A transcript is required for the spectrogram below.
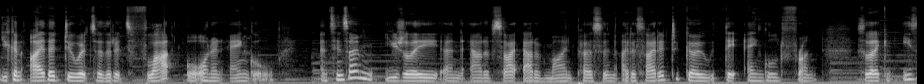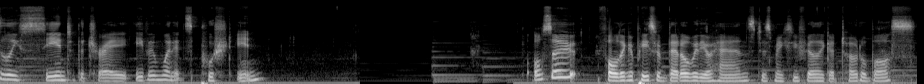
You can either do it so that it's flat or on an angle. And since I'm usually an out of sight, out of mind person, I decided to go with the angled front so that I can easily see into the tray even when it's pushed in. Also, folding a piece of metal with your hands just makes you feel like a total boss.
